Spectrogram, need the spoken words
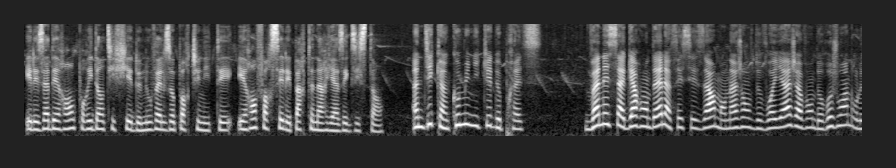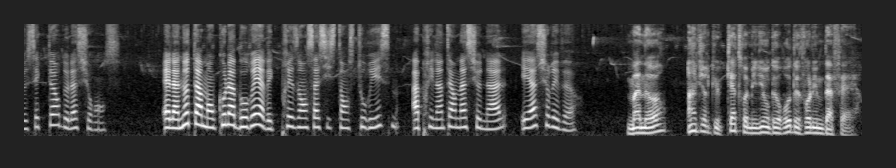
et les adhérents pour identifier de nouvelles opportunités et renforcer les partenariats existants. Indique un communiqué de presse. Vanessa Garandel a fait ses armes en agence de voyage avant de rejoindre le secteur de l'assurance. Elle a notamment collaboré avec Présence Assistance Tourisme, April International et Assurever. Manor, 1,4 million d'euros de volume d'affaires.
